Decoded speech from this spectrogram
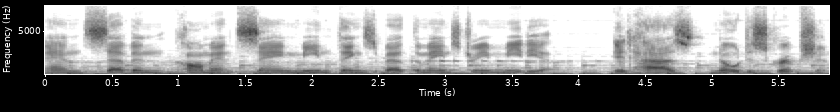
and seven comments saying mean things about the mainstream media. It has no description.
